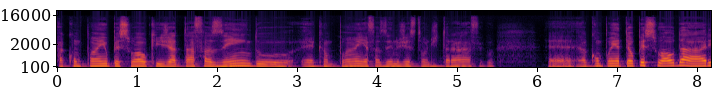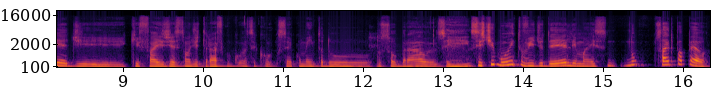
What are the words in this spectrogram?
acompanha o pessoal que já está fazendo é, campanha, fazendo gestão de tráfego. É, acompanha até o pessoal da área de que faz gestão de tráfego. Você, você comenta do, do Sobral. Eu Sim. assisti muito o vídeo dele, mas não sai do papel.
